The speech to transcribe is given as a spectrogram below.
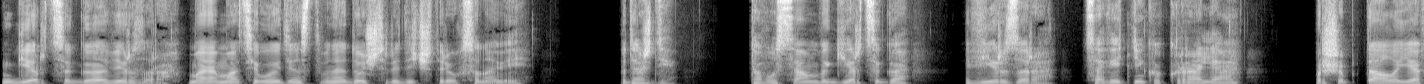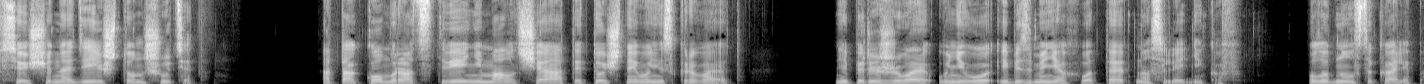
«Герцога Вирзера. Моя мать его единственная дочь среди четырех сыновей». «Подожди. Того самого герцога Вирзера, советника короля?» Прошептала я, все еще надеясь, что он шутит. О таком родстве не молчат и точно его не скрывают. «Не переживай, у него и без меня хватает наследников», — улыбнулся Калиб.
